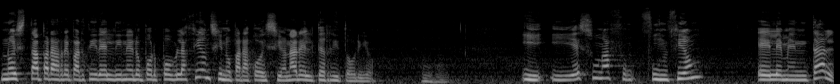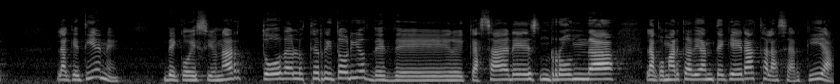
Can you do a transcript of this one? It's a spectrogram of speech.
no está para repartir el dinero por población, sino para cohesionar el territorio. y, es una función elemental la que tiene de cohesionar todos los territorios, desde Casares, Ronda, la comarca de Antequera hasta la Sarquía.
